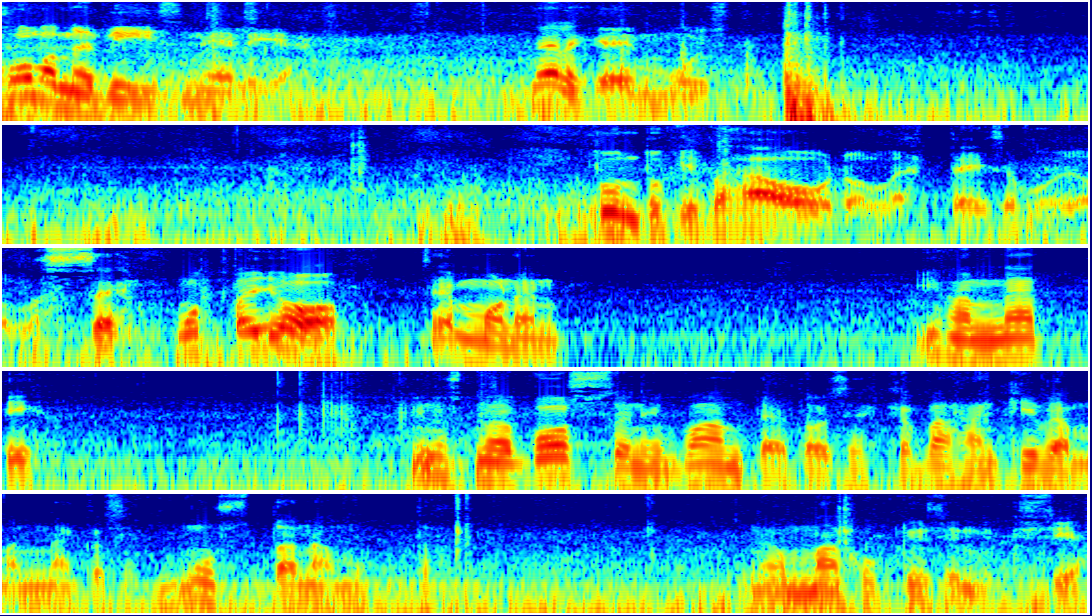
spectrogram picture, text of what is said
354. Melkein muista. Tuntukin vähän oudolle, ettei se voi olla se. Mutta joo, semmonen ihan nätti. Minusta nuo Bossenin vanteet olisi ehkä vähän kivemman näköiset mustana, mutta ne on makukysymyksiä.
